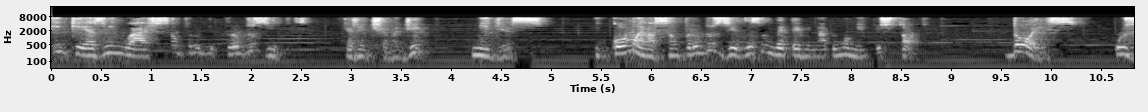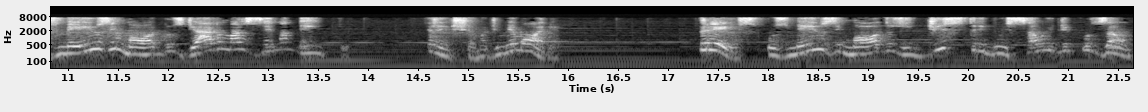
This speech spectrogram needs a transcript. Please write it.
em que as linguagens são produzidas, que a gente chama de mídias, e como elas são produzidas num determinado momento histórico. Dois, os meios e modos de armazenamento, que a gente chama de memória. Três, os meios e modos de distribuição e difusão,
